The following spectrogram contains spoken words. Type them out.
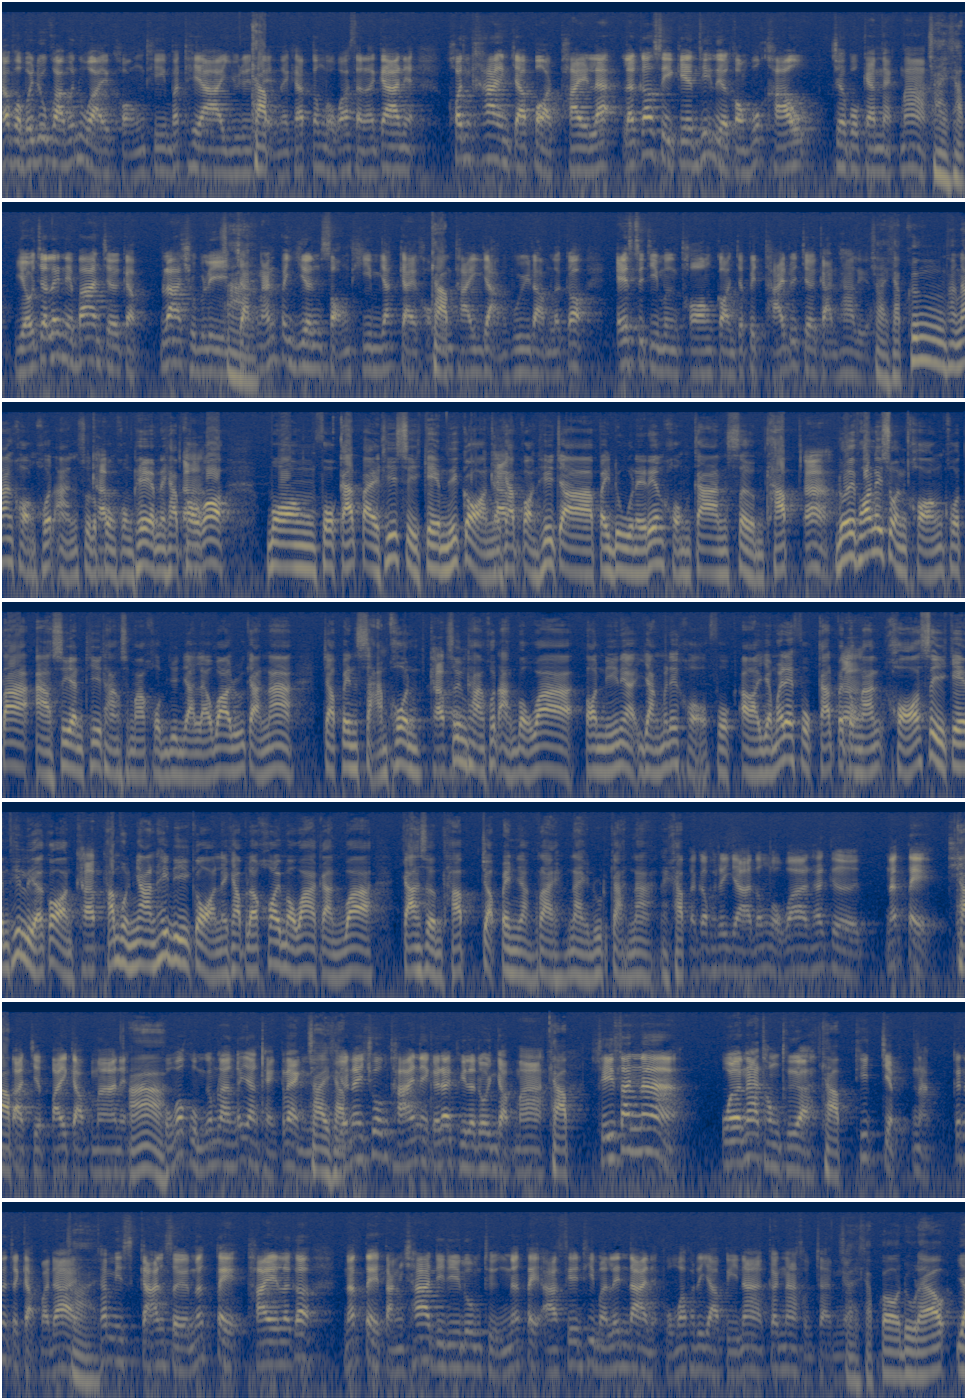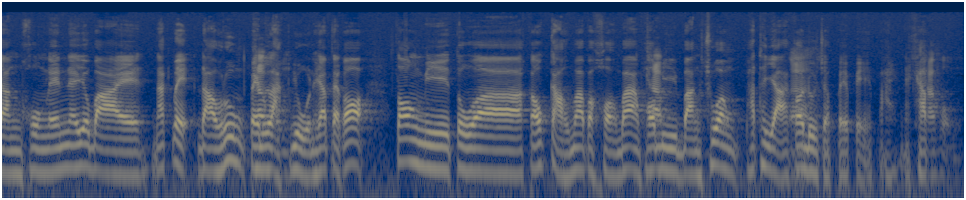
ครับผมไปดูความเคลื่อนไหวของทีมพัทยายูไนครัเต็ดบนะครับต้องบอกว่าสถานการณ์เนี่ยค่อนข้างจะปลอดภัยและ แล้วก็ 4 เกมที่เหลือของพวกเขาเจอโปรแกรมหนักมากใช่ครับเดี๋ยวจะเล่นในบ้านเจอกับราชบุรีใช่จากนั้นไปเยือน 2 ทีมยักษ์ใหญ่ของครับเมืองไทยอย่างบุรีรัมย์แล้วก็ SCG เมืองทองก่อนจะปิดท้ายด้วยเจอการท่าเรือ ใช่ครับครึ่งทางด้านของโค้ชอันสุรพงษ์ครับคงเทพนะครับอ่าเขาก็ มองโฟกัสไปที่ 4 เกมนี้ก่อนนะคครัรับบก่อนที่จะไปดูในเรื่องของการเสริมทัพอ่าโดยเฉพาะในส่วนของโควต้าอาเซียนที่ทางสมาคมยืนยันแล้วว่าฤดูกาลหน้าจะเป็น 3 คนครับผมซึ่งทางโค้ชอันบอกว่าตอนนี้เนี่ยยังไม่ได้ขอโฟกอ่ายังไม่ได้โฟกัสไปตรงนั้น ขอ 4 เกมที่เหลือก่อนครับทำผลงานให้ดีก่อนนะครับ แล้วค่อยมาว่ากันว่า การเสริมทัพจะเป็นอย่างไรในฤดูกาลหน้านะครับ แล้วก็พัทยาต้องบอกว่าถ้าเกิดนักเตะที่ครับบาดเจ็บไปกลับมาเนี่ยอ่าผมว่าขุมกำลังก็ยังแข็งแกร่งอยู่ใช่ครับเดี๋ยวในช่วงท้ายเนี่ยก็ได้พีระดนกลับมาครับซีซั่นหน้าโอลนาทองเครือครับที่เจ็บหนักก็น่าจะกลับมาได้ใช่ถ้ามีการเสริมนักเตะไทยแล้วก็นักเตะต่างชาติดีๆ รวมถึงนักเตะอาเซียนที่มาเล่นได้เนี่ยผมว่าพัทยาปีหน้าก็น่าสนใจเหมือนกัใช่นครับก็ดูแล้วยังคงเน้นนโยบายนักเตะดาวรุ่งเป็นครับหลักอยู่นะครับแต่ก็ ต้องมีตัวเก่าๆมาประคองบ้าง เพราะครับมีบางช่วงพัทยาก็อ่าดูจะเป๋ๆไปนะครับครับผม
